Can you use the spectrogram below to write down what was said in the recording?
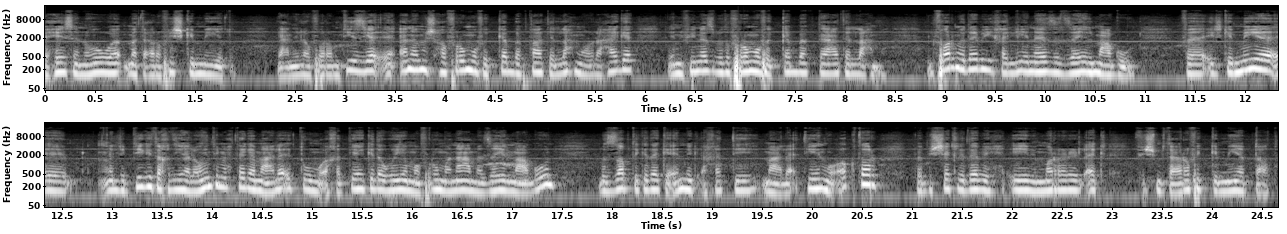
بحيث إن هو ما تعرفيش كميته. يعني لو فرمتيه زي... أنا مش هفرمه في الكبة بتاعة اللحمة ولا حاجة لأن في ناس بتفرمه في الكبة بتاعة اللحمة. الفرم ده بيخليه نازل زي المعجون. فالكمية آه، اللي بتيجي تاخديها لو انت محتاجة معلقة توم وأخدتيها كده وهي مفرومة ناعمة زي المعجون بالظبط كده كأنك أخدتي معلقتين وأكتر فبالشكل ده بيح... إيه بيمرر الأكل. مش بتعرفي الكمية بتاعته.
